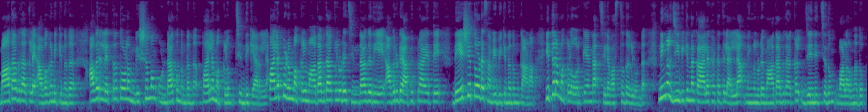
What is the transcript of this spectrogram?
മാതാപിതാക്കളെ അവഗണിക്കുന്നത് അവരിൽ എത്രത്തോളം വിഷമം ഉണ്ടാക്കുന്നുണ്ടെന്ന് പല മക്കളും ചിന്തിക്കാറില്ല. പലപ്പോഴും മക്കൾ മാതാപിതാക്കളുടെ ചിന്താഗതിയെ അവരുടെ അഭിപ്രായത്തെ ദേഷ്യത്തോടെ സമീപിക്കുന്നതും കാണാം. ഇത്തരം മക്കൾ ഓർക്കേണ്ട ചില വസ്തുതകളുണ്ട്. നിങ്ങൾ ജീവിക്കുന്ന കാലഘട്ടത്തിലല്ല നിങ്ങളുടെ മാതാപിതാക്കൾ ജനിച്ചതും വളർന്നതും.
